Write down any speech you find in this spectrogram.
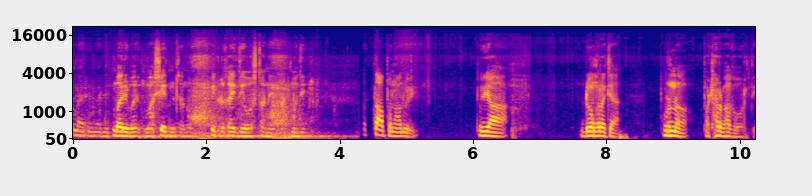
बारी बारी. बारीक बारीक मासे आहेत मित्रांनो. इकडं काही देवस्थान आहेत आतमध्ये. आत्ता आपण आलोय. तो या डोंगराच्या पूर्ण पठार भागावरती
